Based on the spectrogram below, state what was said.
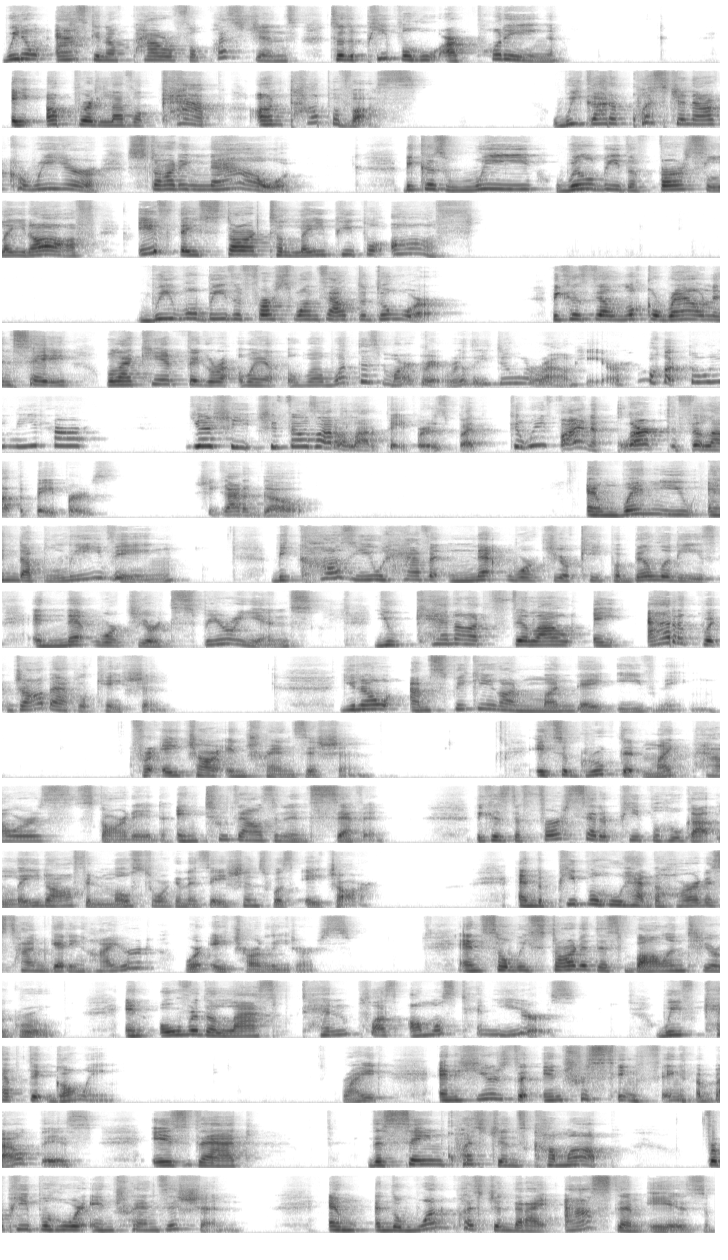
We don't ask enough powerful questions to the people who are putting a upward level cap on top of us. We got to question our career starting now because we will be the first laid off if they start to lay people off. We will be the first ones out the door because they'll look around and say, Well, I can't figure out, well, well, what does Margaret really do around here? What do we need her? Yeah, she, she fills out a lot of papers, but can we find a clerk to fill out the papers? She got to go. And when you end up leaving, because you haven't networked your capabilities and networked your experience, you cannot fill out a adequate job application. You know, I'm speaking on Monday evening for HR in transition. It's a group that Mike Powers started in 2007 because the first set of people who got laid off in most organizations was HR. And the people who had the hardest time getting hired were HR leaders. And so we started this volunteer group. And over the last 10 plus, almost 10 years, we've kept it going. Right. And here's the interesting thing about this is that the same questions come up for people who are in transition. And, and the one question that I ask them is,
